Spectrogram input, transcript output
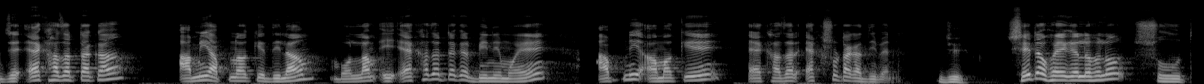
যে এক হাজার টাকা আমি আপনাকে দিলাম বললাম এই এক হাজার টাকার বিনিময়ে আপনি আমাকে এক হাজার একশো টাকা দিবেন। জি। সেটা হয়ে গেল হলো সুদ।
